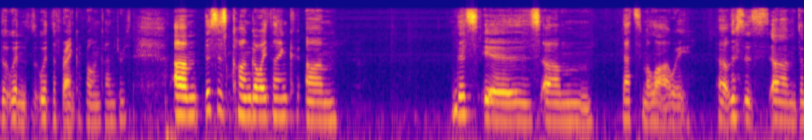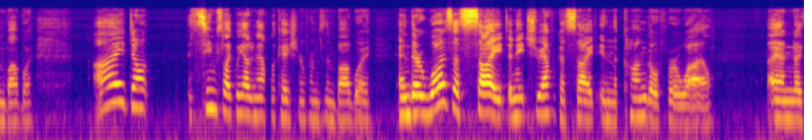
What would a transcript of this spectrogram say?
with the francophone countries. Um, this is Congo, I think. Um, this is um, that's Malawi. Oh, this is um, Zimbabwe. I don't. It seems like we had an application from Zimbabwe, and there was a site, an H3 Africa site in the Congo for a while, and I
